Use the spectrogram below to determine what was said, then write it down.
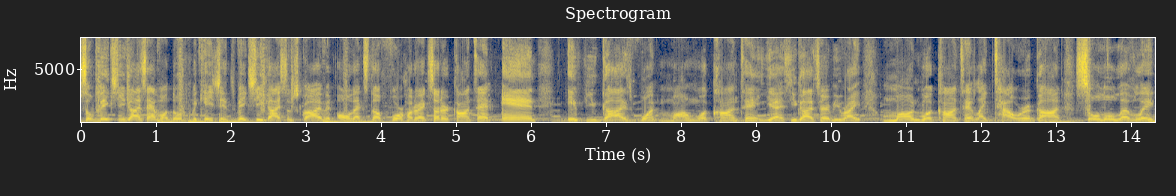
So make sure you guys have all notifications, make sure you guys subscribe and all that stuff for Hunter x Hunter content. And if you guys want manhwa content, yes, you guys heard me right. Manhwa content like Tower of God, solo leveling,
